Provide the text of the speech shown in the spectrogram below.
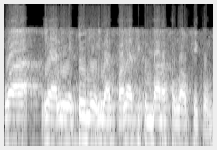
ويعني قوموا إلى صلاتكم بارك الله فيكم.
